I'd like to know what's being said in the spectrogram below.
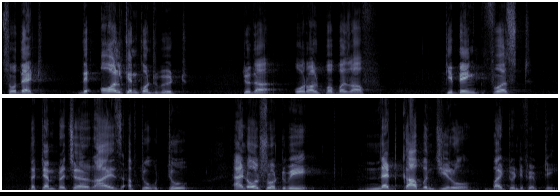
so that they all can contribute to the overall purpose of keeping first the temperature rise up to 2 and also to be net carbon zero by 2050.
